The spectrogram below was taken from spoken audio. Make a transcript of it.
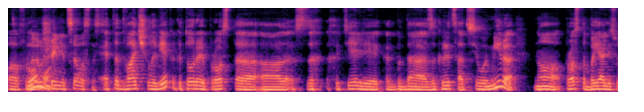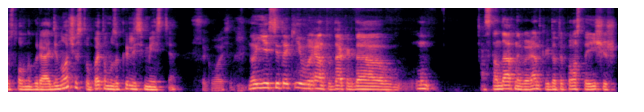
по Фрому... Нарушение целостности. Это два человека, которые просто зах- хотели, как бы, да, закрыться от всего мира, но просто боялись, условно говоря, одиночества, поэтому закрылись вместе. Согласен. Но есть и такие варианты, да, когда, ну, стандартный вариант, когда ты просто ищешь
